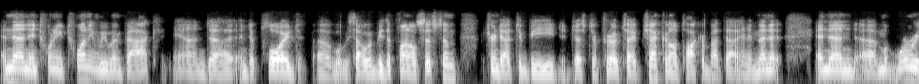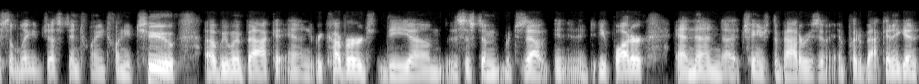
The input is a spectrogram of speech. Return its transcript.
And then in 2020, we went back and uh, and deployed uh, what we thought would be the final system. It turned out to be just a prototype check, and I'll talk about that in a minute. And then uh, more recently, just in 2022, uh, we went back and recovered the um, the system, which is out in, in deep water, and then uh, changed the batteries and, and, put it back in again.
